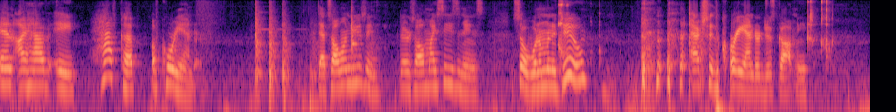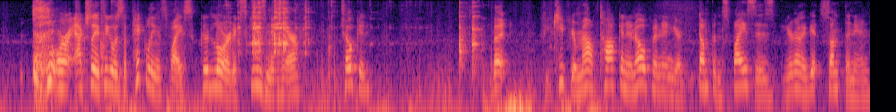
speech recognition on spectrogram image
and I have a half cup of coriander. That's all I'm using. There's all my seasonings. So what I'm going to do, actually the coriander just got me. or actually, I think it was the pickling spice. Good Lord, excuse me here. Choking. But if you keep your mouth talking and open and you're dumping spices, you're going to get something in.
